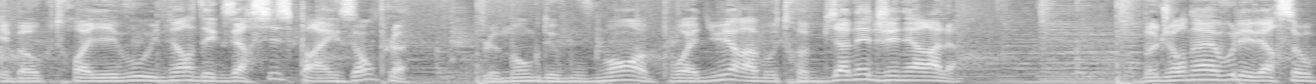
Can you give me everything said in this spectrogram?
et bah octroyez-vous une heure d'exercice par exemple. Le manque de mouvement pourrait nuire à votre bien-être général. Bonne journée à vous les Verseaux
